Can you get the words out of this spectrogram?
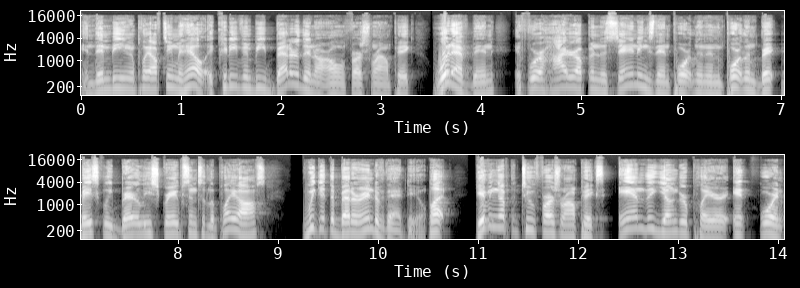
and then being a playoff team, and hell, it could even be better than our own first round pick would have been if we're higher up in the standings than Portland and Portland basically barely scrapes into the playoffs, we get the better end of that deal. But giving up the two first round picks and the younger player for an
